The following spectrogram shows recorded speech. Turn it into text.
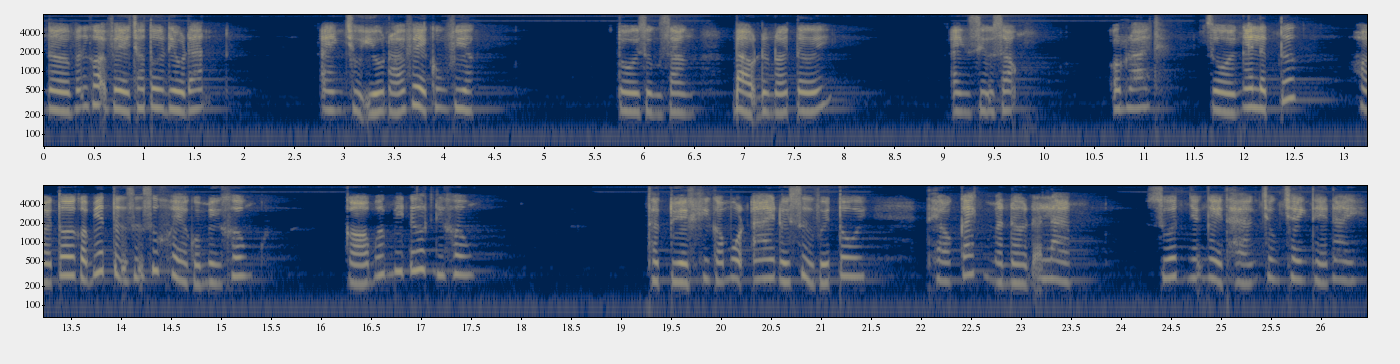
N vẫn gọi về cho tôi đều đặn, anh chủ yếu nói về công việc. Tôi dùng rằng, bảo đừng nói tới. Anh dịu giọng alright, rồi ngay lập tức, hỏi tôi có biết tự giữ sức khỏe của mình không? Có bớt mít ướt đi không? Thật tuyệt khi có một ai đối xử với tôi theo cách mà n đã làm suốt những ngày tháng trông tranh thế này.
